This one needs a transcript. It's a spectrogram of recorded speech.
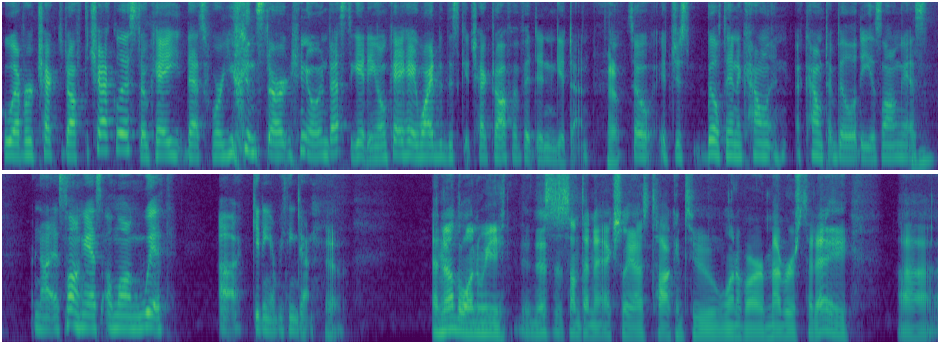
Whoever checked it off the checklist, okay, that's where you can start, you know, investigating. Okay, hey, why did this get checked off if it didn't get done? Yep. So it just built in account accountability as long as, or not as long as, along with uh, getting everything done. Yeah. Another one we this is something actually I was talking to one of our members today. Uh,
